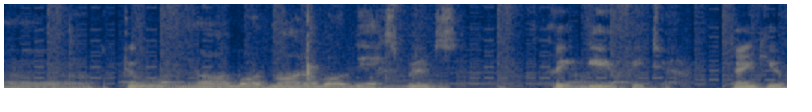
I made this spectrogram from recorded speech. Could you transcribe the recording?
uh, to know about more about the XSplit's game feature. Thank you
